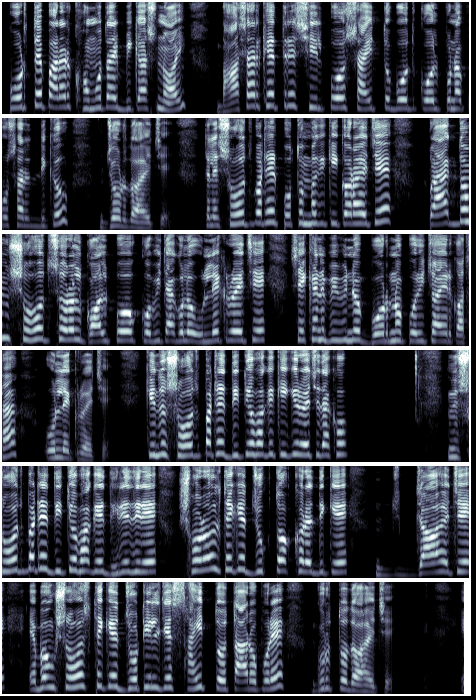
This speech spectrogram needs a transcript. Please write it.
পড়তে পারার ক্ষমতার বিকাশ নয়, ভাষার ক্ষেত্রে শিল্প, সাহিত্যবোধ, কল্পনা প্রসারের দিকেও জোর দেওয়া হয়েছে। তাহলে সহজ পাঠের প্রথম ভাগে কী করা হয়েছে? একদম সহজ সরল গল্প, কবিতাগুলো উল্লেখ রয়েছে, সেখানে বিভিন্ন বর্ণ পরিচয়ের কথা উল্লেখ রয়েছে। কিন্তু সহজ পাঠের দ্বিতীয় ভাগে কী কী রয়েছে দেখো? সহজ পাঠের দ্বিতীয় ভাগে ধীরে ধীরে সরল থেকে যুক্ত অক্ষরের দিকে যাওয়া হয়েছে এবং সহজ থেকে জটিল যে সাহিত্য, তার উপরে গুরুত্ব দেওয়া হয়েছে।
